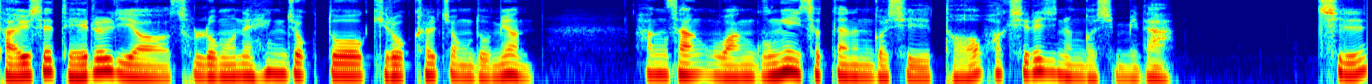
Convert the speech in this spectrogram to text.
다윗의 대를 이어 솔로몬의 행적도 기록할 정도면 항상 왕궁에 있었다는 것이 더 확실해지는 것입니다. 7.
